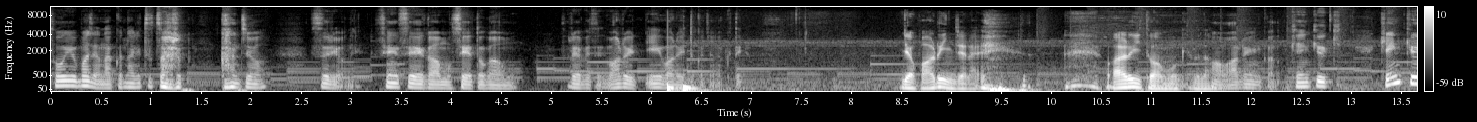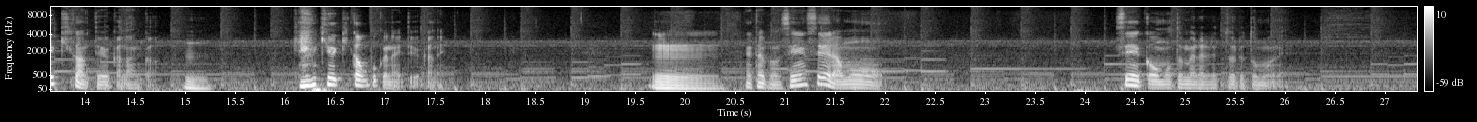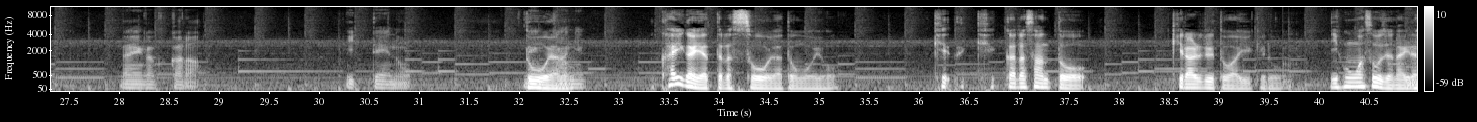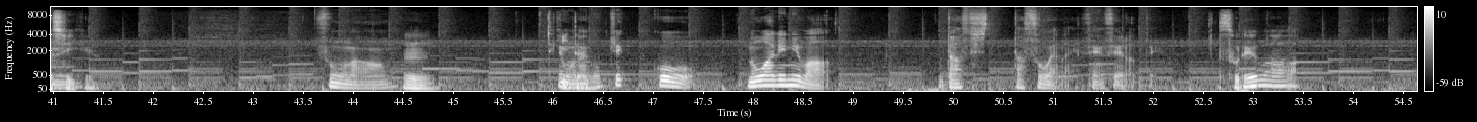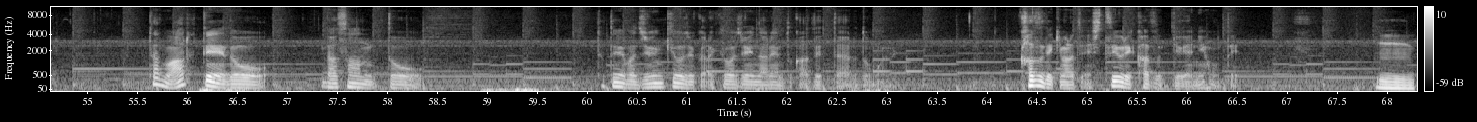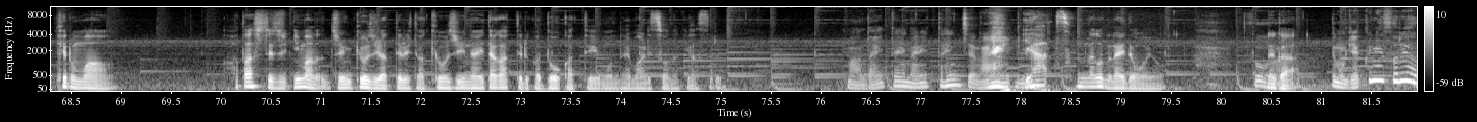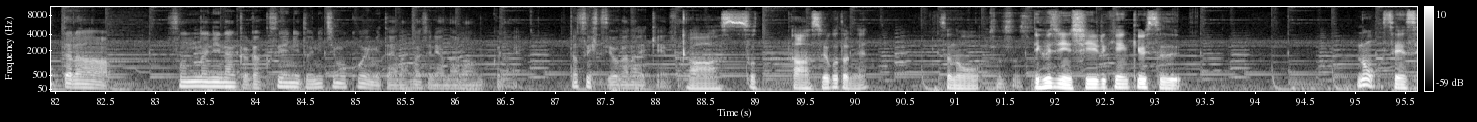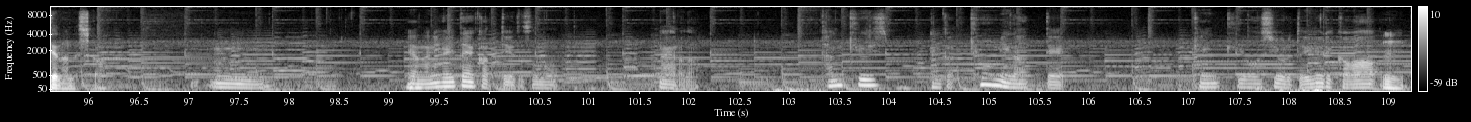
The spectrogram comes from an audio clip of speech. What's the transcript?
そういう場じゃなくなりつつある感じはするよね。先生側も生徒側も。それは別に悪いいい悪いとかじゃなくて。いや悪いんじゃない？悪いとは思うけどな、まあ悪いんかな。研究き研究機関というかなんか。うん。研究機関っぽくないというかね。うん。で多分先生らも成果を求められとると思うね。大学から一定のどうやろ海外やったらそうやと思うよ。け結果出さんと切られるとは言うけど日本はそうじゃないらしいけどそうなん。うん、でもなんか結構の割には出したそうやない先生らって。それは。多分ある程度出さんと例えば准教授から教授になれんとかは絶対あると思うね数で決まるってね質より数っていうやん日本って。うんけどまあ果たしてじ今の准教授やってる人は教授になりたがってるかどうかっていう問題もありそうな気がする。まあ大体なりたいんじゃない？いやそんなことないと思うよ。そうなんかでも逆にそれやったらそんなになんか学生に土日も来いみたいな話にはならんくない？出す必要がないけん。さああそあーそういうことね。その理不尽シール研究室の先生の話か。うん。いや何が言いたいかっていうとそのなんやろな。探求しなんか興味があって研究をしよるというよりかはうん。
